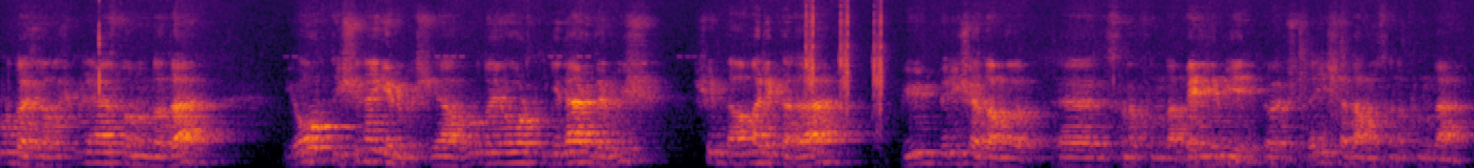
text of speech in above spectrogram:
burada çalışmış. En sonunda da yoğurt işine girmiş. Ya burada yoğurt gider demiş. Şimdi Amerika'da büyük bir iş adamı e, sınıfında, belli bir ölçüde iş adamı sınıfında.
